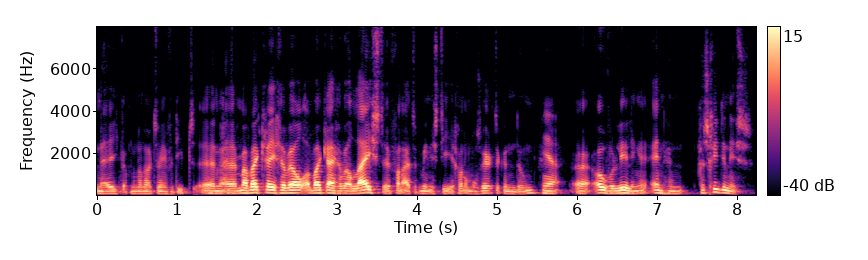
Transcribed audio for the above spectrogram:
Nee, ik heb me er nooit zo in verdiept. En, maar wij, kregen wel, wij krijgen wel lijsten vanuit het ministerie, gewoon om ons werk te kunnen doen, Ja. over leerlingen en hun geschiedenis.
